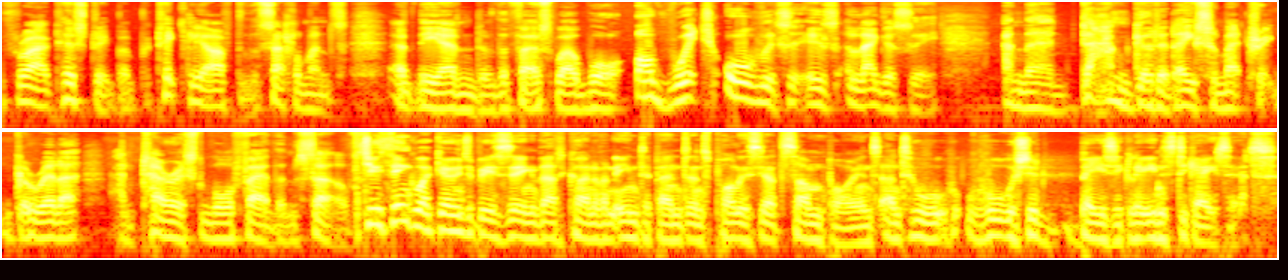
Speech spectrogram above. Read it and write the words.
throughout history, but particularly after the settlements at the end of the First World War, of which all this is a legacy and they're damn good at asymmetric guerrilla and terrorist warfare themselves. Do you think we're going to be seeing that kind of an independent policy at some point, and who who should basically instigate it?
